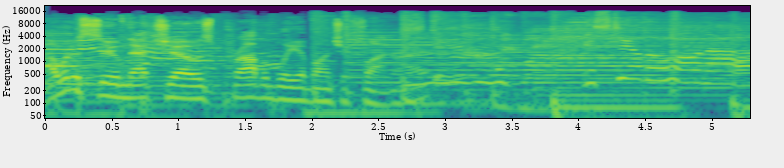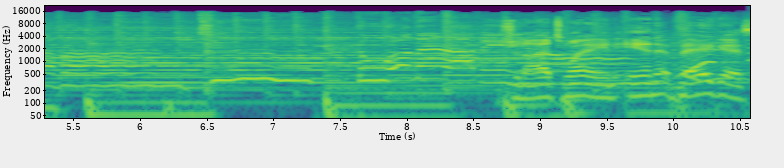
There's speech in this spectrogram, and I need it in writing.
I would assume that show's probably a bunch of fun, right? Shania Twain in Vegas.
